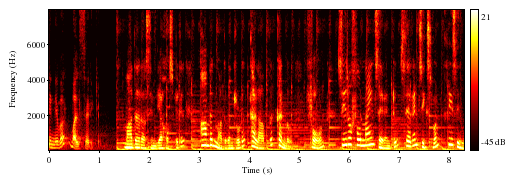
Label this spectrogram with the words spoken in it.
എന്നിവർ മത്സരിക്കും. Madras India hospital Pamban Madhavan road Thalap Kannur. Phone zero four nine seven two seven six one three zero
